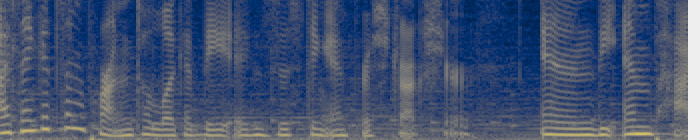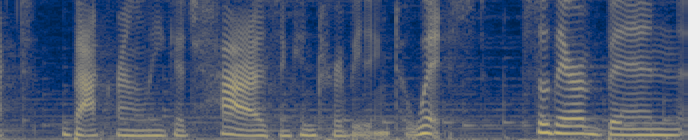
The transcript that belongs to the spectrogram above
I think it's important to look at the existing infrastructure and the impact background leakage has in contributing to waste. So, there have been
